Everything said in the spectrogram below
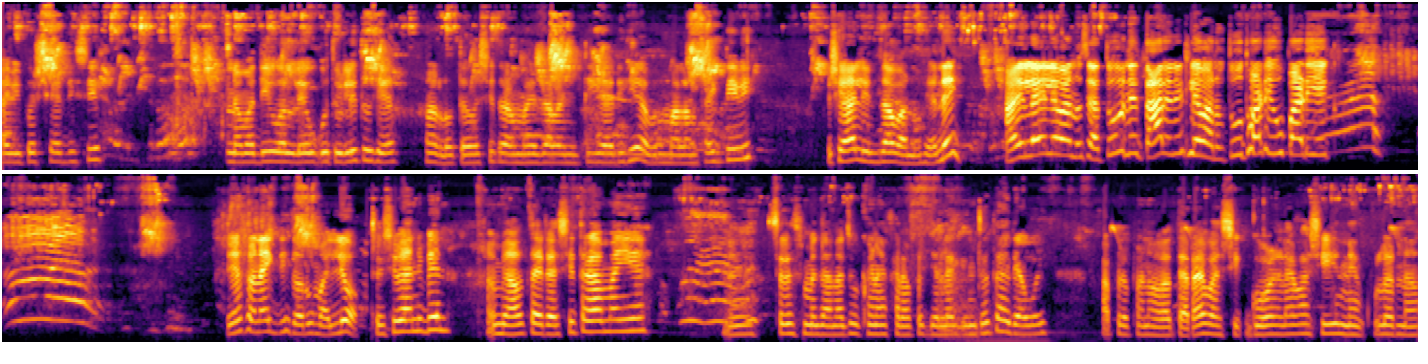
આવી પ્રસાદી છે. અને આમાં દિવાલ એવું બધું લીધું છે. હાલો તો હવે સીતારામમાં જવાની તૈયારી છે. હવે રૂમાલ ફેંકી દેવી. પછી હાલીને જવાનું છે, નહીં? હાલી લઈ લેવાનું છે. તું ને તારે નથી લેવાનું. તું થોડી ઉપાડી એક. રેસો નાખી દીધો રૂમાલ. લ્યો. તો શિવાની બેન, અમે આવતા રહ્યા શીતળામાં સરસ મજાના જો ઘણા ખરા પૈયા લાગીને જતા રહ્યા હોય. આપણે પણ અત્યારે આવ્યા છીએ. ગોળ લાવ્યા છીએ ને કુલરના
